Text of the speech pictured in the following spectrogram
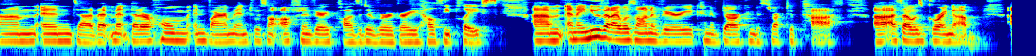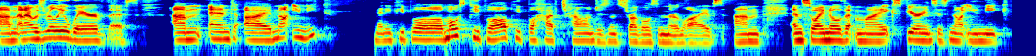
um, and uh, that meant that our home environment was not often a very positive or a very healthy place. Um, and I knew that I was on a very kind of dark and destructive path uh, as I was growing up. Um, and I was really aware of this. Um, and I'm not unique. Many people, most people, all people have challenges and struggles in their lives. Um, and so I know that my experience is not unique.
